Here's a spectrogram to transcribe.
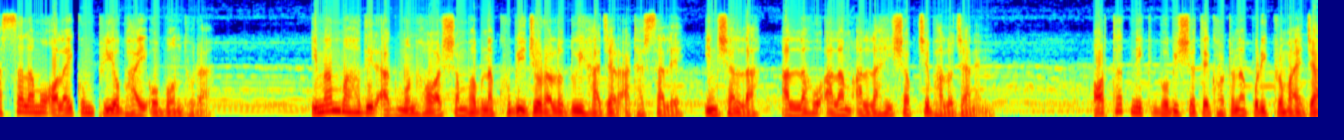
আসসালামু আলাইকুম প্রিয় ভাই ও বন্ধুরা। ইমাম মাহাদির আগমন হওয়ার সম্ভাবনা খুবই জোরালো দুই হাজার আঠাশ সালে, ইনশাল্লাহ, আল্লাহ আলাম আল্লাহই সবচেয়ে ভালো জানেন। অর্থাৎ নিক ভবিষ্যতে ঘটনা পরিক্রমায় যা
